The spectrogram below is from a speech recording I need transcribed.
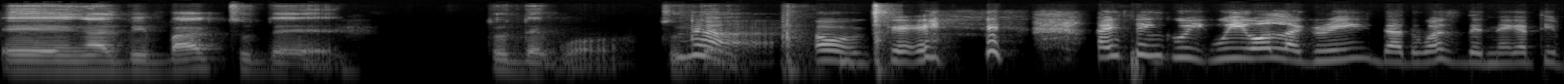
and I'll be back to the to the world. Today. Yeah, okay. I think we, we all agree that was the negative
